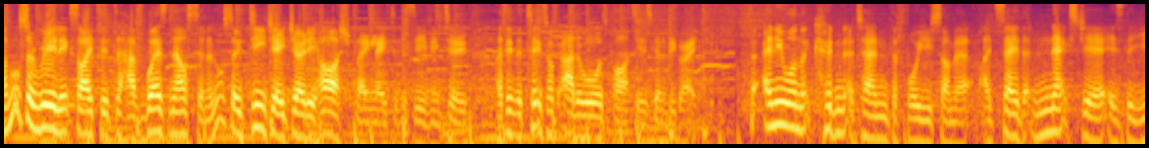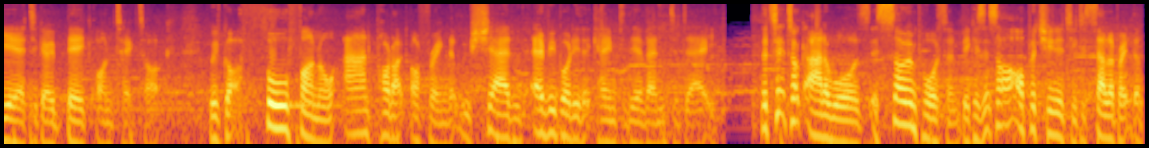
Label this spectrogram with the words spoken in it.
I'm also really excited to have Wes Nelson and also DJ Jodie Harsh playing later this evening too. I think the TikTok Ad Awards party is going to be great. For anyone that couldn't attend the For You Summit, I'd say that next year is the year to go big on TikTok. We've got a full funnel ad product offering that we've shared with everybody that came to the event today. The TikTok Ad Awards is so important because it's our opportunity to celebrate the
